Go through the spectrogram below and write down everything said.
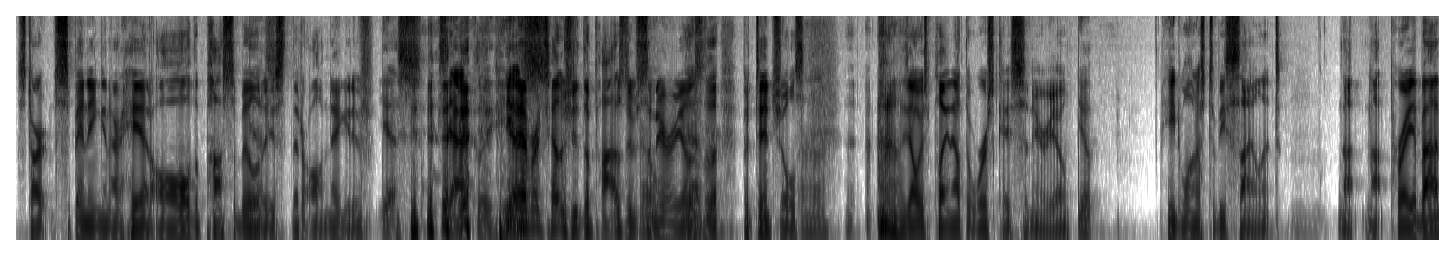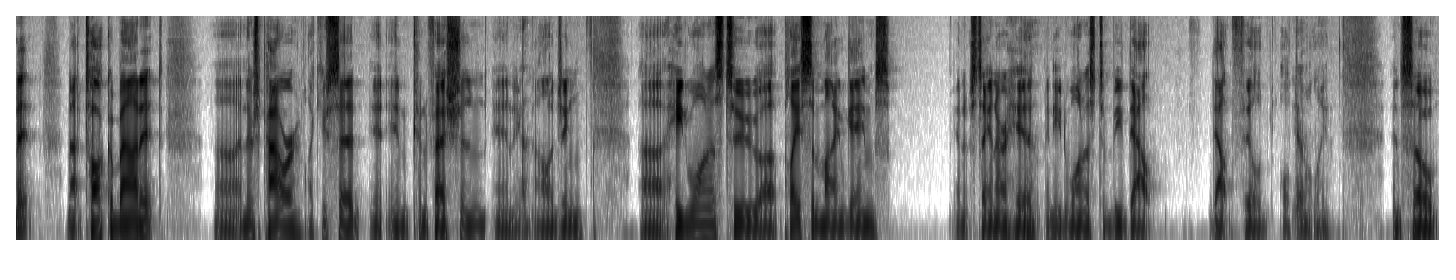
start spinning in our head all the possibilities that are all negative. Yes, exactly. He yes. never tells you the positive scenarios, never. the potentials. Uh-huh. He's always playing out the worst case scenario. Yep. He'd want us to be silent, not not pray about it, not talk about it. Uh, and there's power, like you said, in, in confession and acknowledging. Uh, he'd want us to uh, play some mind games and stay in our head, and he'd want us to be doubt doubt filled ultimately. And so,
